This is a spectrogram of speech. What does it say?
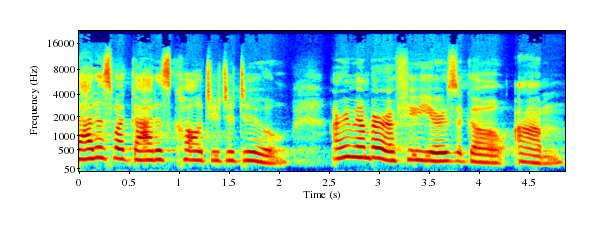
that is what God has called you to do. I remember a few years ago, um,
